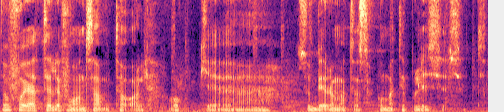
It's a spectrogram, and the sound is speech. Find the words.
då får jag ett telefonsamtal och eh, så ber de att jag ska komma till polishuset.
